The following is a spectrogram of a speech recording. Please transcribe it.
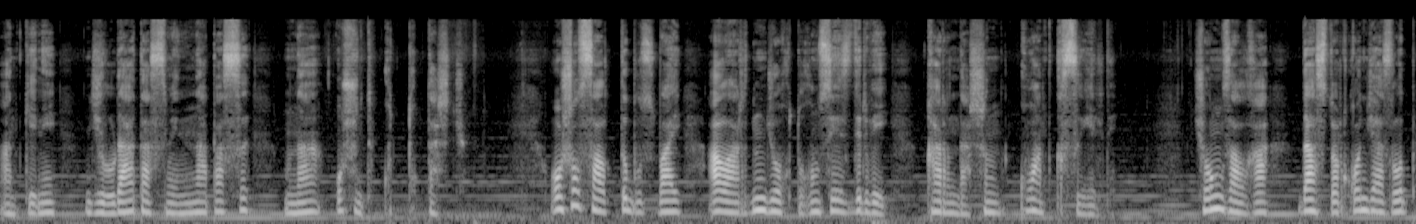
анткени жылда атасы менен апасы мына ушинтип куттукташчу. Ошол салтты бузбай алардын жоктугун сездирбей карындашын кубанткысы келди. Чоң залга дасторкон жазылып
